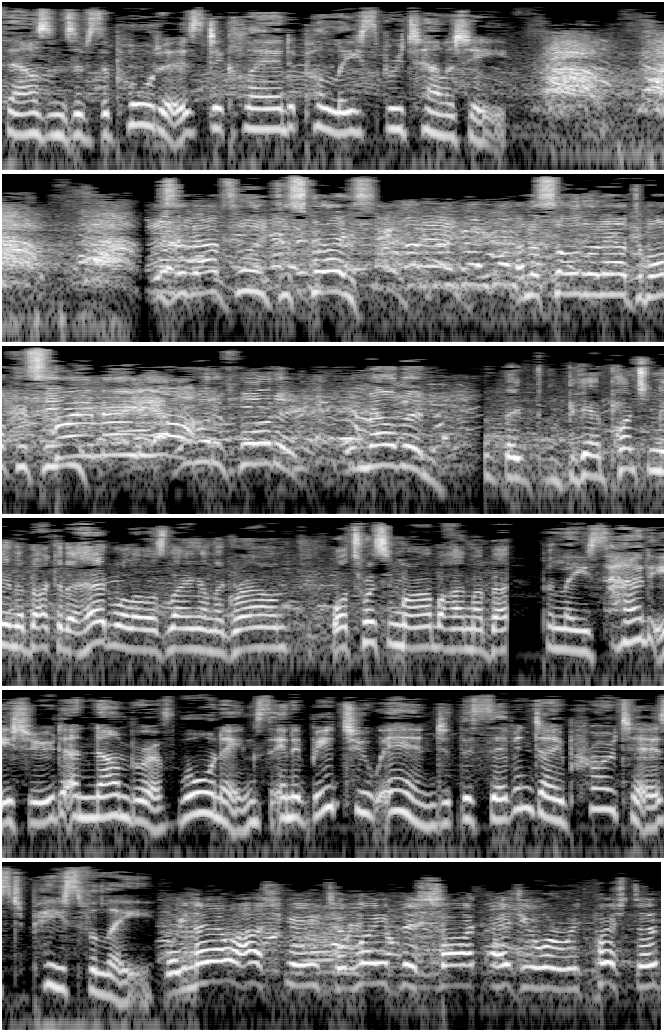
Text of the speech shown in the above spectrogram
Thousands of supporters declared police brutality. This is an absolute disgrace. An assault on our democracy. We would have fought it in Melbourne. They began punching me in the back of the head while I was laying on the ground, while twisting my arm behind my back. Police had issued a number of warnings in a bid to end the seven day protest peacefully. We now ask you to leave this site as you were requested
